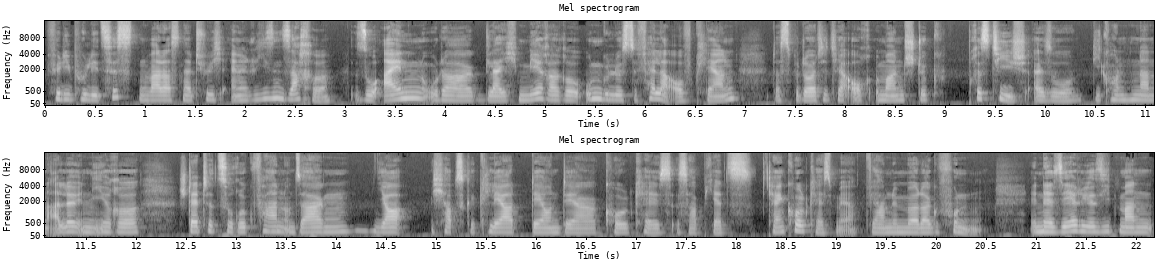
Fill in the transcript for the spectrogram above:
Für die Polizisten war das natürlich eine Riesensache. So einen oder gleich mehrere ungelöste Fälle aufklären, das bedeutet ja auch immer ein Stück Prestige. Also die konnten dann alle in ihre Städte zurückfahren und sagen, ja, ich habe es geklärt, der und der Cold Case ist ab jetzt kein Cold Case mehr. Wir haben den Mörder gefunden. In der Serie sieht man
